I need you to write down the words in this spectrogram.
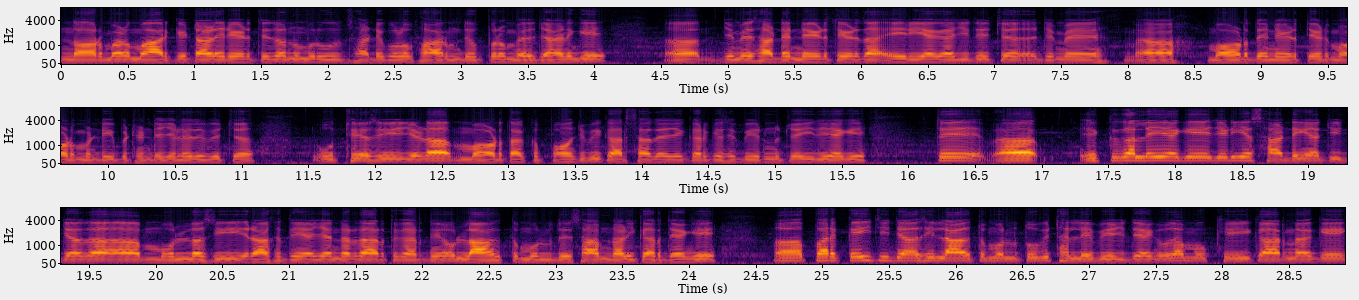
ਨਾਰਮਲ ਮਾਰਕੀਟ ਵਾਲੇ ਰੇਟ ਤੇ ਤੁਹਾਨੂੰ ਅਮਰੂਦ ਸਾਡੇ ਕੋਲੋਂ ਫਾਰਮ ਦੇ ਉੱਪਰੋਂ ਮਿਲ ਜਾਣਗੇ। ਜਿਵੇਂ ਸਾਡੇ ਨੇੜ ਤੇੜ ਦਾ ਏਰੀਆ ਹੈਗਾ ਜਿਹਦੇ ਚ ਜਿਵੇਂ ਮੌੜ ਦੇ ਨੇੜ ਤੇੜ ਮੌੜ ਮੰਡੀ, ਬਠਿੰਡੇ ਜ਼ਿਲ੍ਹੇ ਦੇ ਵਿੱਚ, ਉੱਥੇ ਅਸੀਂ ਜਿਹੜਾ ਮੌੜ ਤੱਕ ਪਹੁੰਚ ਵੀ ਕਰ ਸਕਦੇ ਜੇਕਰ ਕਿਸੇ ਵੀਰ ਨੂੰ ਚਾਹੀਦੇ ਹੈਗੇ। ਤੇ ਇੱਕ ਗੱਲ ਇਹ ਹੈ ਕਿ ਜਿਹੜੀਆਂ ਸਾਡੀਆਂ ਚੀਜ਼ਾਂ ਦਾ ਮੁੱਲ ਅਸੀਂ ਰੱਖਦੇ ਹਾਂ ਜਾਂ ਨਿਰਧਾਰਿਤ ਕਰਦੇ ਹਾਂ, ਉਹ ਲਾਗਤ ਮੁੱਲ ਦੇ ਹਿਸਾਬ ਨਾਲ ਹੀ ਕਰ ਦਿਆਂਗੇ ਪਰ ਕਈ ਚੀਜ਼ਾਂ ਅਸੀਂ ਲਾਗਤ ਮੁੱਲ ਤੋਂ ਵੀ ਥੱਲੇ ਵੇਚ ਦਿਆਂਗੇ ਉਹਦਾ ਮੁੱਖ ਇਹੀ ਕਾਰਨ ਆ ਕਿ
